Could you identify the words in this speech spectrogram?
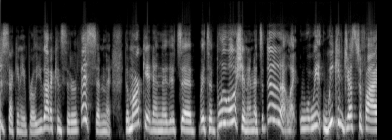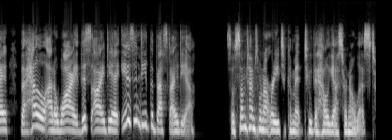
a second, April. You got to consider this and the market, and it's a it's a blue ocean, and it's a da, da, da. like we we can justify the hell out of why this idea is indeed the best idea. So sometimes we're not ready to commit to the hell yes or no list.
